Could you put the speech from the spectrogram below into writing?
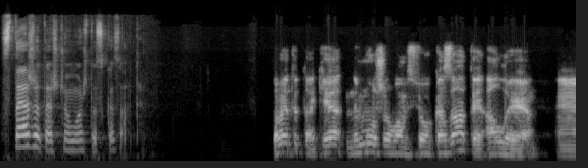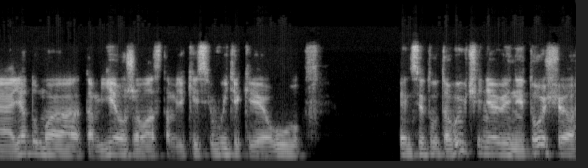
стежите. Що можете сказати? Давайте так. Я не можу вам всього казати, але е, я думаю, там є вже у вас там якісь витіки у інституту вивчення війни. Тощо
